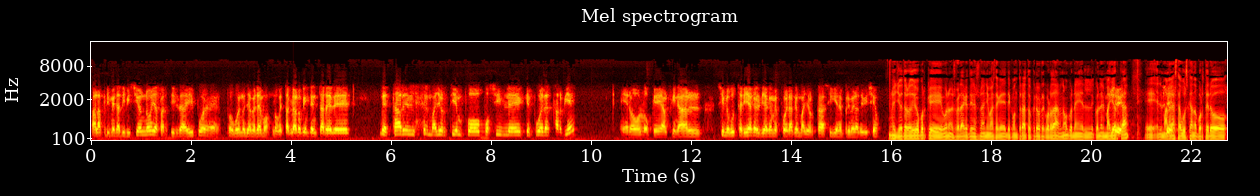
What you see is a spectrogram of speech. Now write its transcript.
a la primera división, ¿no? Y a partir de ahí, pues, pues bueno, ya veremos. Lo que está claro que intentaré de, de estar el mayor tiempo posible que pueda estar bien, pero lo que al final sí me gustaría que el día que me fuera que el Mallorca siguiera en primera división. Eh, Yo te lo digo porque, bueno, es verdad que tienes un año más de, de contrato, creo recordar, ¿no? Con el, con el Mallorca. Eh, el Málaga Sí. está buscando portero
